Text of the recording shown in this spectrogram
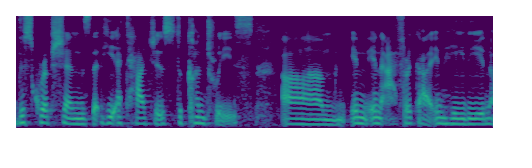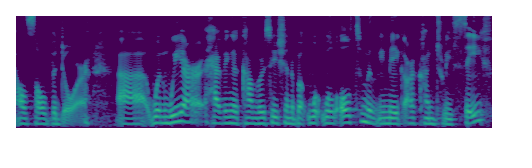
descriptions that he attaches to countries um, in, in Africa, in Haiti, in El Salvador. Uh, when we are having a conversation about what will ultimately make our country safe,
